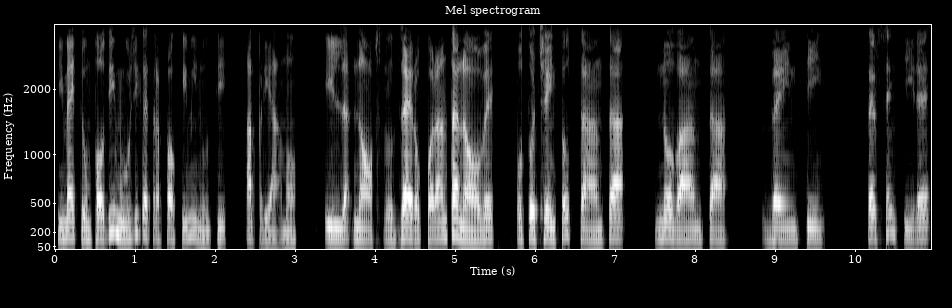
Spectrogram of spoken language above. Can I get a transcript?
vi metto un po' di musica e tra pochi minuti apriamo il nostro 049 880 90 20 per sentire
